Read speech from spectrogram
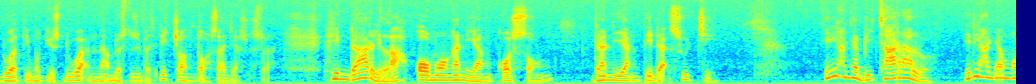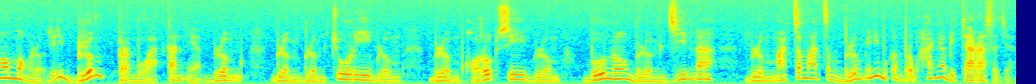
2 Timotius 2, 16, 17 ini contoh saja saudara. Hindarilah omongan yang kosong dan yang tidak suci ini hanya bicara loh. Ini hanya ngomong loh. Jadi belum perbuatan ya. Belum belum belum curi belum belum korupsi belum bunuh belum zina belum macam-macam. Belum. Ini bukan hanya bicara saja.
